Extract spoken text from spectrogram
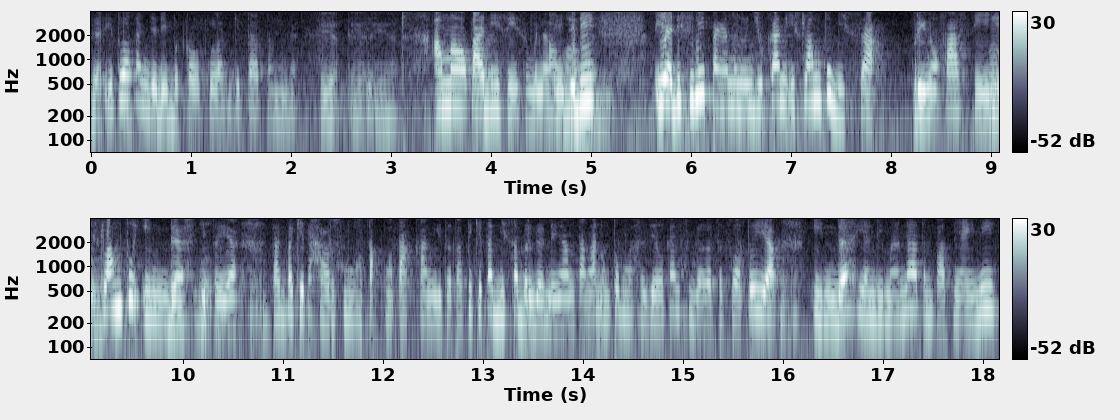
ada, itu akan jadi bekal pulang kita atau enggak? Iya, iya, iya. amal tadi sih sebenarnya. Amal Jadi tadi. Ya di sini pengen menunjukkan Islam tuh bisa berinovasi. Islam tuh indah gitu ya. Tanpa kita harus mengotak-ngotakan gitu, tapi kita bisa bergandengan tangan untuk menghasilkan segala sesuatu yang indah yang di mana tempatnya ini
